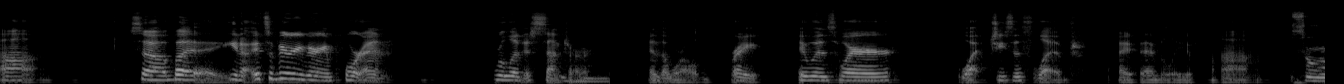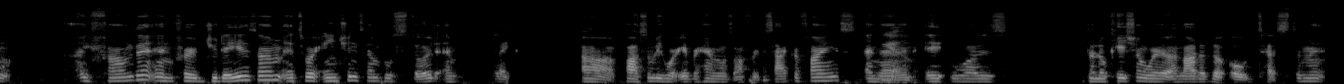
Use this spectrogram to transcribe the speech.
Um, so, but you know, it's a very, very important religious center in the world, right? It was where what Jesus lived, I, I believe. Um, So I found it, and for Judaism, it's where ancient temples stood, and like, uh, possibly where Abraham was offered sacrifice, and Yeah. then it was the location where a lot of the Old Testament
